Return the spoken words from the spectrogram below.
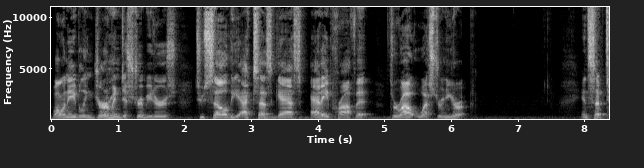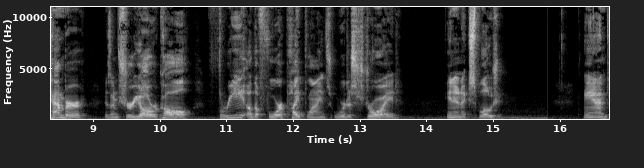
while enabling German distributors to sell the excess gas at a profit throughout Western Europe. In September, as I'm sure you all recall, three of the four pipelines were destroyed in an explosion. And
